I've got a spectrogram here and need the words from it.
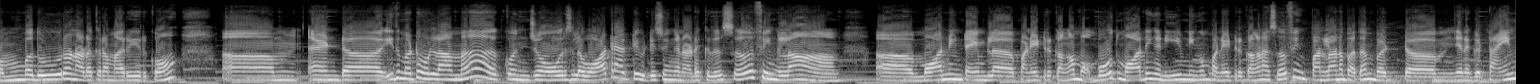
ரொம்ப தூரம் நடக்கிற மாதிரி இருக்கும். Um, அண்ட் uh, இது மட்டும் இல்லாமல் கொஞ்சம் ஒரு சில வாட்டர் ஆக்டிவிட்டீஸும் இங்கே நடக்குது. சர்ஃபிங்லாம் மார்னிங் uh, டைமில் பண்ணிகிட்டு இருக்காங்க. போத் மார்னிங் அண்ட் ஈவினிங்கும் பண்ணிகிட்டு இருக்காங்க. நான் சர்ஃபிங் பண்ணலான்னு பார்த்தேன் பட் um, எனக்கு டைம்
